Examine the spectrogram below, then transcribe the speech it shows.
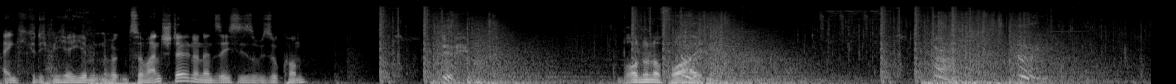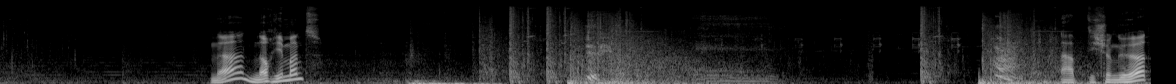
Eigentlich könnte ich mich ja hier mit dem Rücken zur Wand stellen und dann sehe ich sie sowieso kommen. Brauche nur noch vorhalten. Na, noch jemand? Habt ihr schon gehört?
